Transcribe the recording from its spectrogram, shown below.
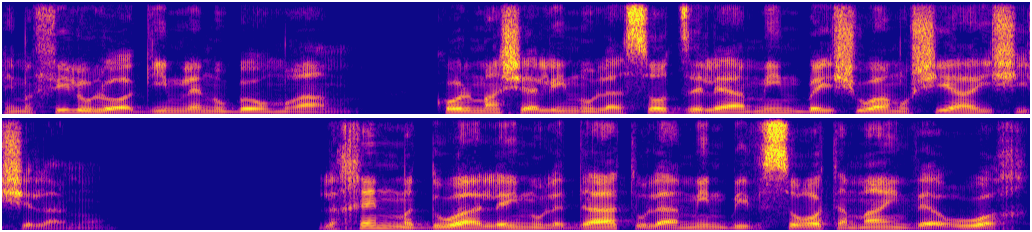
הם אפילו לועגים לנו באומרם, כל מה שעלינו לעשות זה להאמין בישוע המושיע האישי שלנו. לכן מדוע עלינו לדעת ולהאמין בבשורת המים והרוח,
